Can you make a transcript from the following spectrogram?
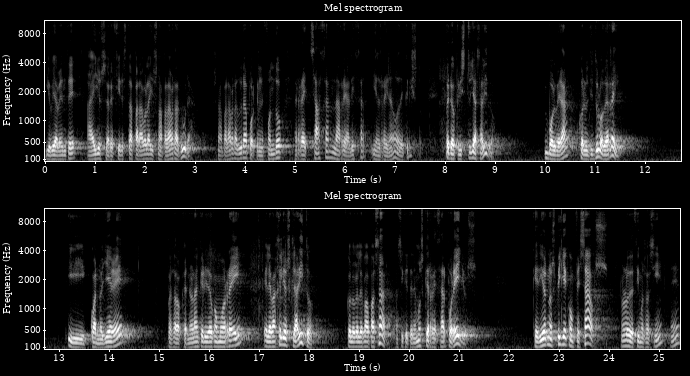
Y obviamente a ellos se refiere esta parábola y es una palabra dura. Es una palabra dura porque en el fondo rechazan la realeza y el reinado de Cristo. Pero Cristo ya ha salido. Volverá con el título de rey. Y cuando llegue, pues a los que no lo han querido como rey, el Evangelio es clarito con lo que les va a pasar. Así que tenemos que rezar por ellos. Que Dios nos pille confesados. ¿No lo decimos así? ¿eh?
